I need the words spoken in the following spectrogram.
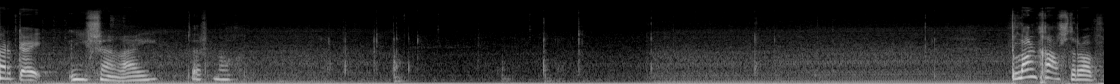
Maar oké, nu zijn wij er nog. Plankgaas eraf.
